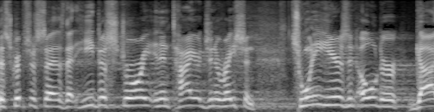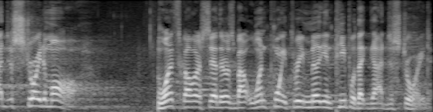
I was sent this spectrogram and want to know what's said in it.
The scripture says that he destroyed an entire generation. 20 years and older, God destroyed them all. One scholar said there was about 1.3 million people that God destroyed.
